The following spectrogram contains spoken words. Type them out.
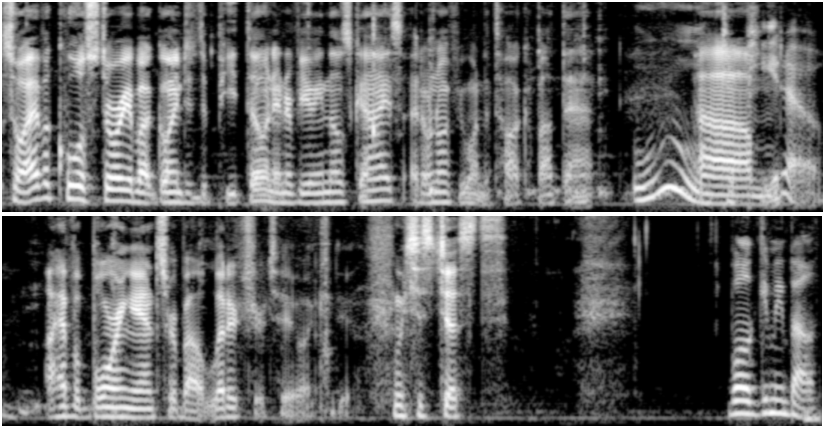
so I have a cool story about going to Tepito and interviewing those guys. I don't know if you want to talk about that. Ooh, Um, Topito. I have a boring answer about literature too. I can do, which is just. Well, give me both.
